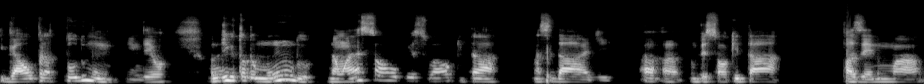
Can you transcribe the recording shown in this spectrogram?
legal para todo mundo, entendeu? Quando digo todo mundo, não é só o pessoal que está na cidade, o pessoal que está fazendo uma,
